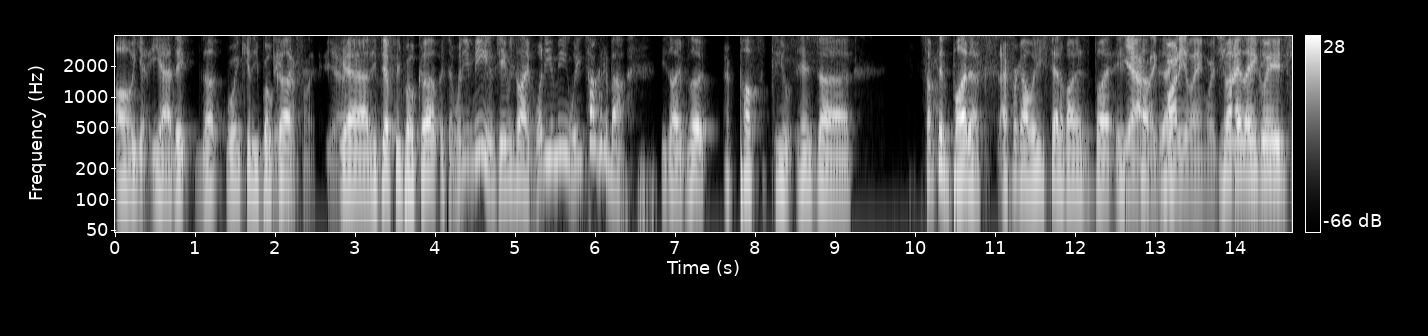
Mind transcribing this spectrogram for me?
"Oh yeah, yeah, they the Roy and Keeley broke They up. definitely, yeah. Yeah. they definitely broke up." I said, "What do you mean?" Jamie's like, "What do you mean? What are you talking about?" He's like, "Look, puff, his uh, something buttocks. I forgot what he said about his butt. His yeah, tu- like body language. body he's language.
